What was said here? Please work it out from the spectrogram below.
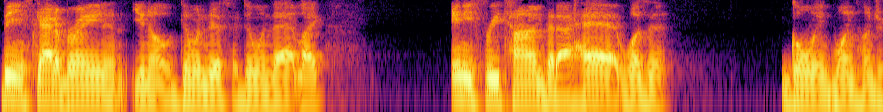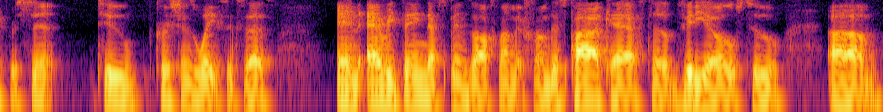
being scatterbrained and, you know, doing this or doing that. Like any free time that I had wasn't going 100% to Christian's weight success and everything that spins off from it, from this podcast to videos to, um,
